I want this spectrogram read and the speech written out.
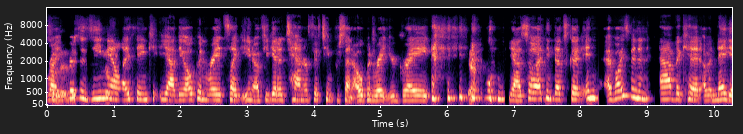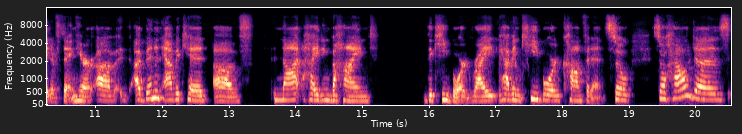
Right. So Versus email, I think, yeah, the open rates, like, you know, if you get a 10 or 15% open rate, you're great. Yeah. yeah. So I think that's good. And I've always been an advocate of a negative thing here. Um, I've been an advocate of not hiding behind the keyboard right having keyboard confidence so so how does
